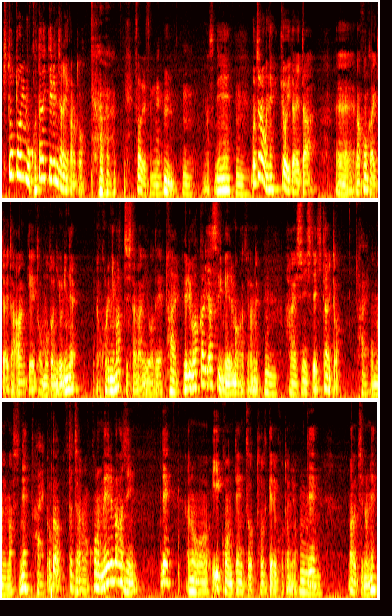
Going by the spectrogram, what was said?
一通りもう答えてるんじゃないかなと。そうですね。うん。うん。ますね、うん。もちろんね今日いただいた、えーまあ、今回いただいたアンケートをもとによりねこれにマッチした内容で、はい。より分かりやすいメールマガジンをね、うん。配信していきたいとはい。思いますしね、はい。僕たちはあのこのメールマガジンであのいいコンテンツを届けることによって、うんまあ、うちのね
